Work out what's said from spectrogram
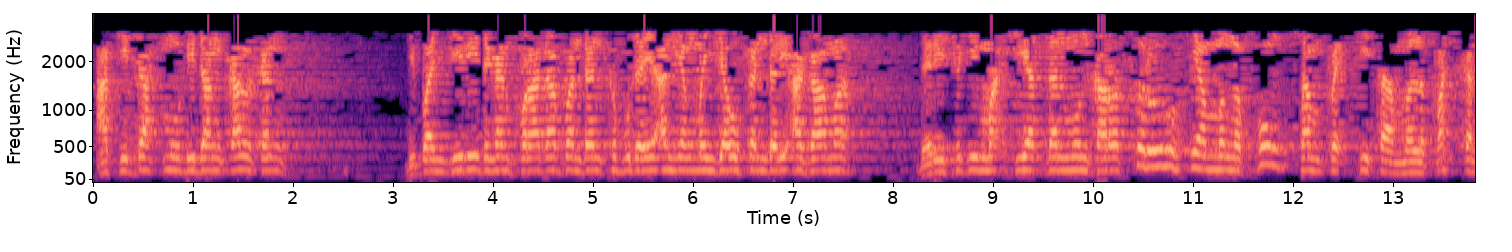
Akidahmu didangkalkan. Dibanjiri dengan peradaban dan kebudayaan yang menjauhkan dari agama. Dari segi maksiat dan munkarat seluruhnya mengepung sampai kita melepaskan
